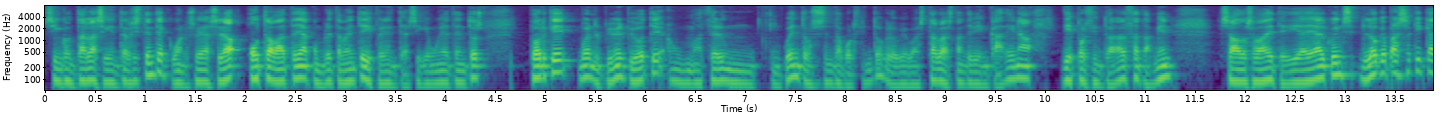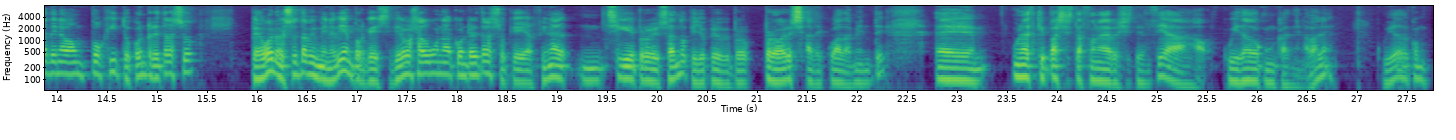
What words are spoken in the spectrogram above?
sin contar la siguiente resistencia, que bueno, eso ya será otra batalla completamente diferente, así que muy atentos, porque, bueno, el primer pivote, aún va a hacer un 50 o 60%, creo que va a estar bastante bien, cadena, 10% al alza también, sábado, sabadete, día de altcoins, lo que pasa es que cadena va un poquito con retraso, pero bueno, eso también viene bien, porque si tenemos alguna con retraso que al final mm, sigue progresando, que yo creo que progresa adecuadamente, eh, una vez que pase esta zona de resistencia, cuidado con cadena, ¿vale? Cuidado con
